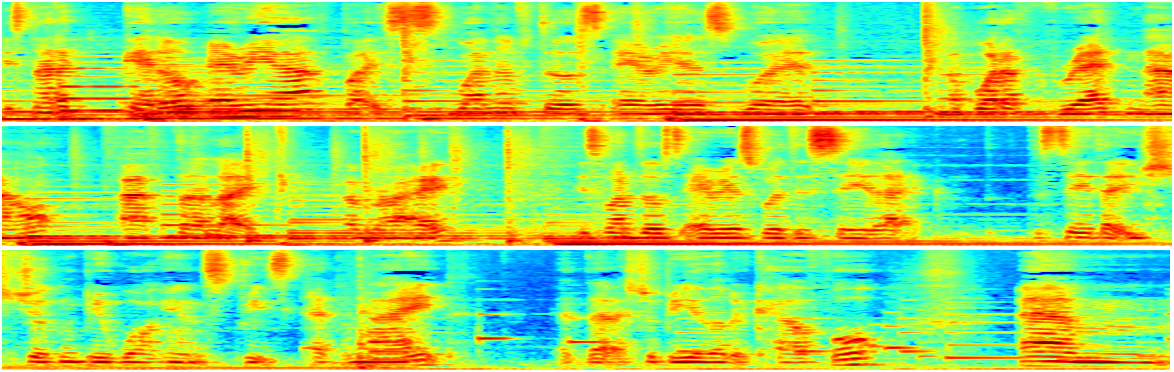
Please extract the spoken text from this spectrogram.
It's not a ghetto area, but it's one of those areas where uh, what I've read now after like a ride is one of those areas where they say like they say that you shouldn't be walking on the streets at night. That I should be a little bit careful. Um,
